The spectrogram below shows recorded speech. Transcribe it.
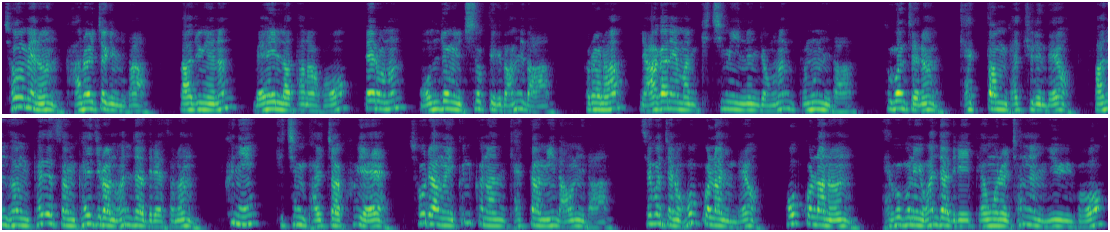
처음에는 간헐적입니다. 나중에는 매일 나타나고 때로는 온종일 지속되기도 합니다. 그러나 야간에만 기침이 있는 경우는 드뭅니다. 두 번째는 객담 배출인데요. 만성 폐쇄성 폐질환 환자들에서는 흔히 기침 발작 후에 소량의 끈끈한 객담이 나옵니다. 세 번째는 호흡곤란인데요. 호흡곤란은 대부분의 환자들이 병원을 찾는 이유이고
